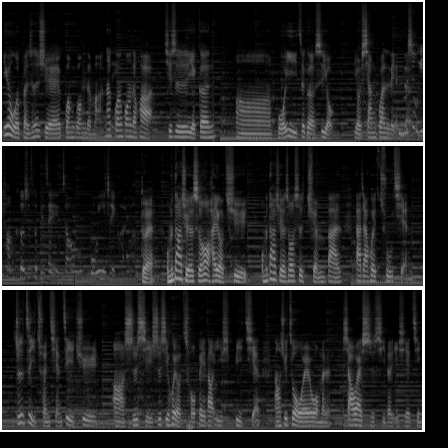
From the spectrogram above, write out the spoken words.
因为我本身是学观光的嘛，那观光的话，其实也跟呃博弈这个是有有相关联的你们。是有一堂课是特别在教博弈这一块吗？对我们大学的时候还有去，我们大学的时候是全班大家会出钱，就是自己存钱，自己去啊、呃实习，实习会有筹备到一笔钱，然后去作为我们校外实习的一些经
